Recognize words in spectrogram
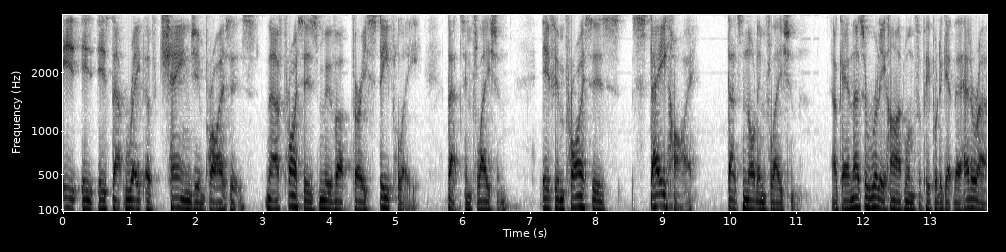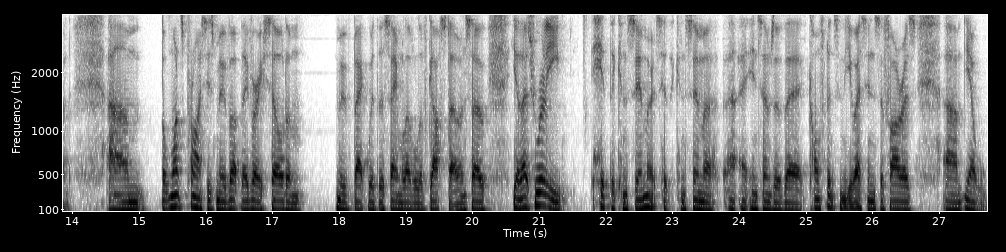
is, that rate of change in prices. Now, if prices move up very steeply, that's inflation. If in prices stay high, that's not inflation. Okay, and that's a really hard one for people to get their head around. Um, but once prices move up, they very seldom move back with the same level of gusto. And so, yeah, that's really hit the consumer. It's hit the consumer uh, in terms of their confidence in the US, insofar as um, you know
